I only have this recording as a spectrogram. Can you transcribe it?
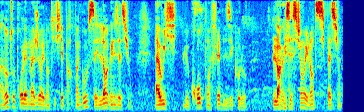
Un autre problème majeur identifié par Pingo, c'est l'organisation. Ah oui, le gros point faible des écolos. L'organisation et l'anticipation.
